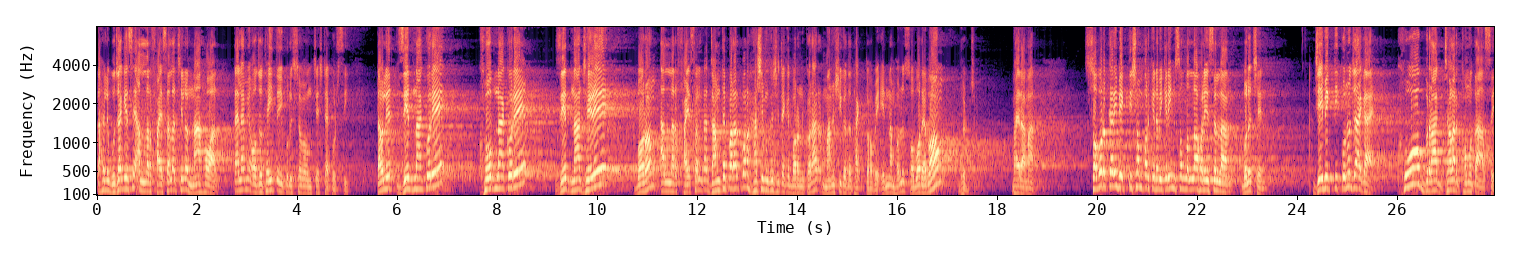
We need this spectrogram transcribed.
তাহলে বোঝা গেছে আল্লাহর ফায়সালা ছিল না হওয়ার। তাহলে আমি অযথাই তো এই পরিশ্রম এবং চেষ্টা করছি। তাহলে জেদ না করে, ক্ষোভ না করে, জেদ না ঝেড়ে বরং আল্লাহর ফায়সালটা জানতে পারার পর হাসি মুখে সেটাকে বরণ করার মানসিকতা থাকতে হবে। এর নাম হলো সবর এবং ধৈর্য। ভাইরা আমার, সবরকারী ব্যক্তি সম্পর্কে নবী করিম আলাইসাল্লাম বলেছেন, যে ব্যক্তি কোনো জায়গায় খুব রাগ ঝাড়ার ক্ষমতা আছে,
